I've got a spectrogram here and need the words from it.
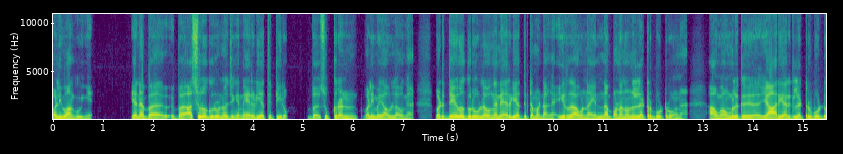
பழி வாங்குவீங்க. ஏன்னா இப்போ இப்போ அசுர குருன்னு வச்சுக்க நேரடியாக திட்டிடும் இப்போ சுக்கரன் வலிமையாக உள்ளவங்க. பட் தேவகுரு உள்ளவங்க நேரடியாக திட்ட மாட்டாங்க இருறா உன்னை என்ன பண்ணணும்னு லெட்டர் போட்டுருவாங்க. அவங்க அவங்களுக்கு யார் யாருக்கு லெட்டர் போட்டு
